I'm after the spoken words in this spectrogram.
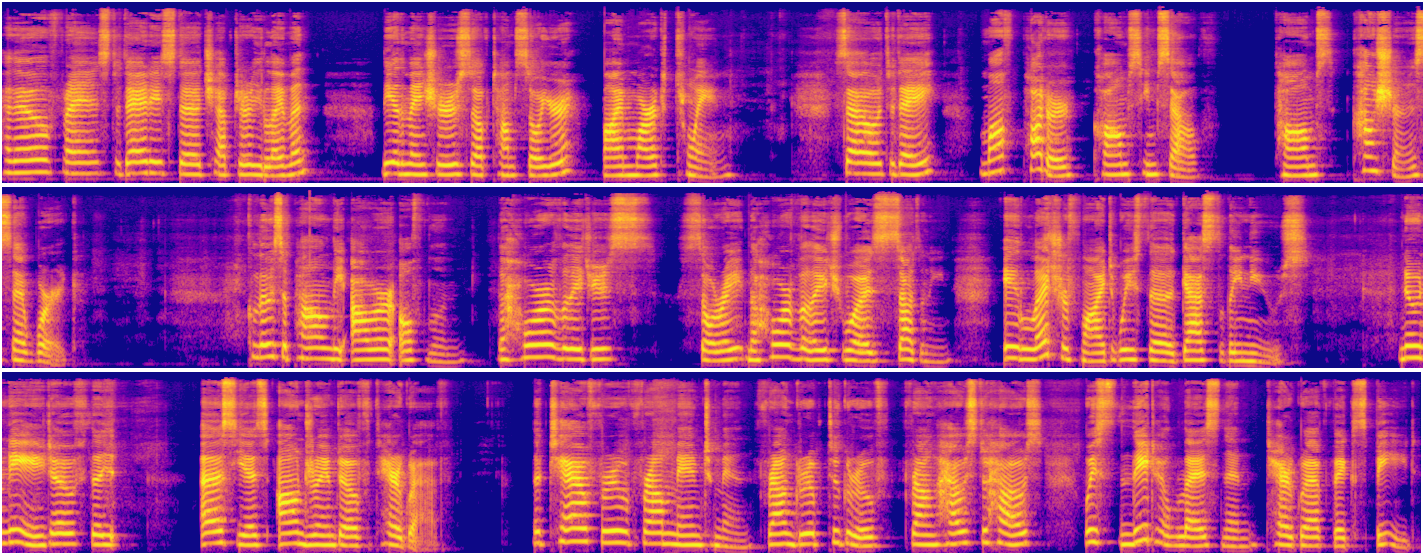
Hello, friends. Today is the chapter 11, The Adventures of Tom Sawyer by Mark Twain. So today, Muff Potter calms himself. Tom's conscience at work. Close upon the hour of noon, the whole village's sorry, the whole village was suddenly electrified with the ghastly news. No need of the as yet undreamed of telegraph. The tale flew from man to man, from group to group, from house to house, with little less than telegraphic speed.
